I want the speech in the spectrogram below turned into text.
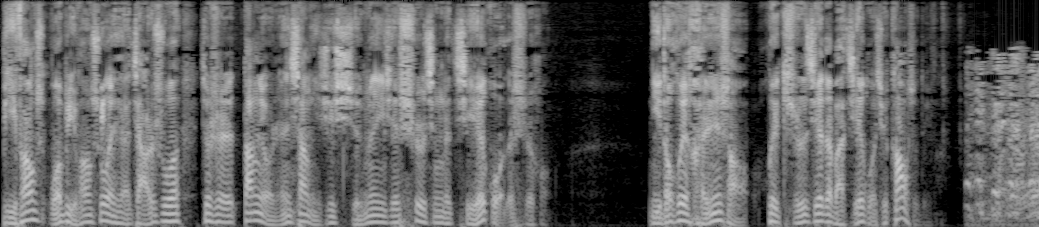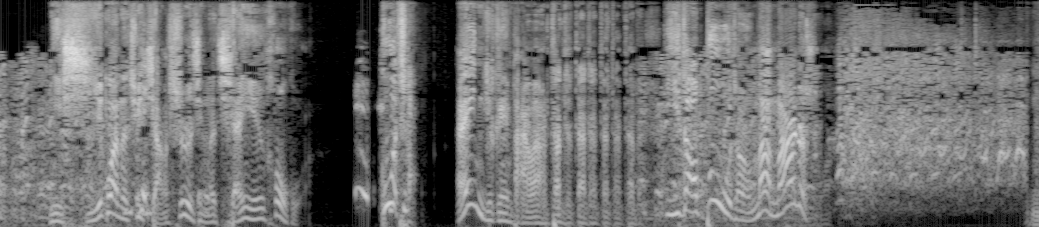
比方说我比方说一下，假如说就是当有人向你去询问一些事情的结果的时候，你都会很少会直接的把结果去告诉对方，你习惯的去讲事情的前因后果、过程，哎，你就给你摆完，哒哒哒哒哒哒哒哒，依照步骤慢慢的说。嗯，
